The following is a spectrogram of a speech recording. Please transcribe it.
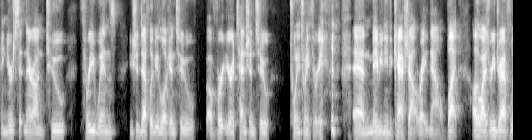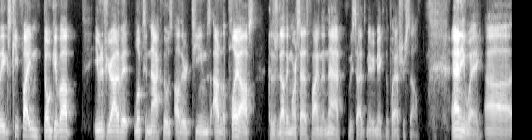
and you're sitting there on two, three wins, you should definitely be looking to avert your attention to 2023 and maybe need to cash out right now. But otherwise, redraft leagues, keep fighting. Don't give up. Even if you're out of it, look to knock those other teams out of the playoffs because there's nothing more satisfying than that besides maybe making the playoffs yourself. Anyway, uh,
